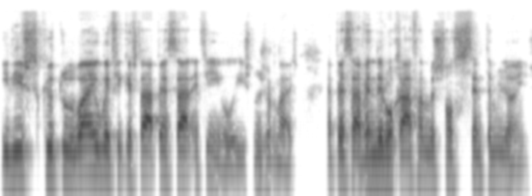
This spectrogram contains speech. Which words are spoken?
e diz-se que tudo bem, o Benfica está a pensar, enfim, eu li isto nos jornais, a pensar a vender o Rafa, mas são 60 milhões.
